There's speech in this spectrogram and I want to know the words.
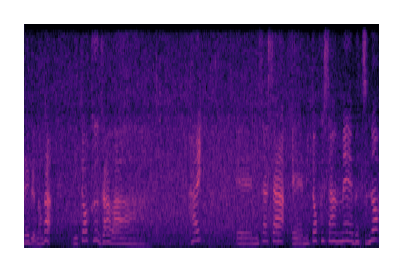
れるのが三徳川。はい、えー、三笹、えー、三徳山名物の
